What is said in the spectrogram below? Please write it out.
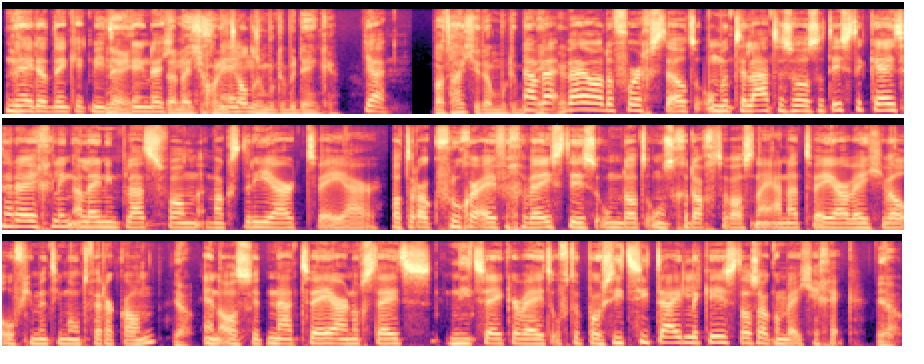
Nee, dat denk ik niet. Nee, ik denk dat dan had je gewoon iets anders moeten bedenken. Ja. Wat had je dan moeten Nou, wij, bedenken? wij hadden voorgesteld om het te laten zoals het is, de ketenregeling. Alleen in plaats van max drie jaar, twee jaar. Wat er ook vroeger even geweest is, omdat onze gedachte was... nou ja, na twee jaar weet je wel of je met iemand verder kan. Ja. En als je het na twee jaar nog steeds niet zeker weet of de positie tijdelijk is... dat is ook een beetje gek. Ja,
